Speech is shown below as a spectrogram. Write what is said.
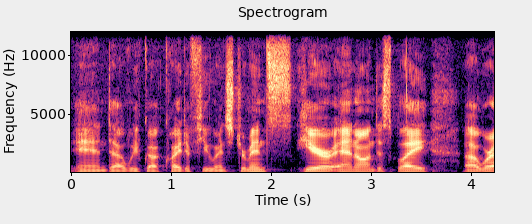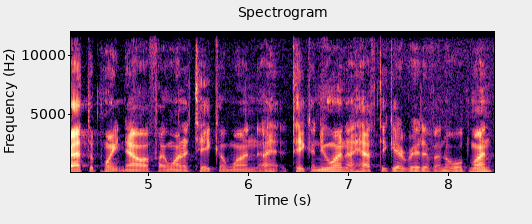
and uh, we've got quite a few instruments here and on display. Uh, we're at the point now, if I want to take a one, I take a new one, I have to get rid of an old one.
